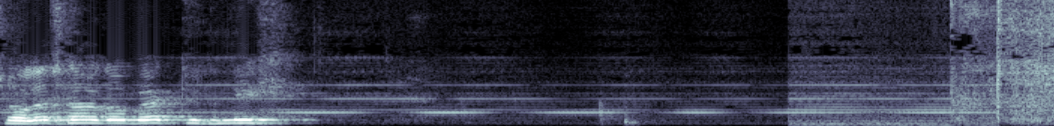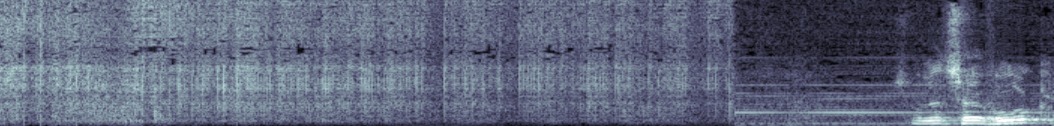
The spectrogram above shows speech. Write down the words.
So let's now go back to the MIG. So let's have a look.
